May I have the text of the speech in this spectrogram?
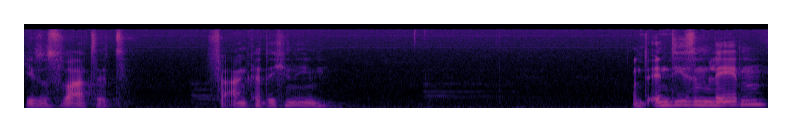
Jesus wartet. Veranker dich in ihm. Und in diesem Leben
